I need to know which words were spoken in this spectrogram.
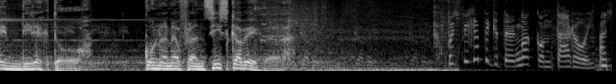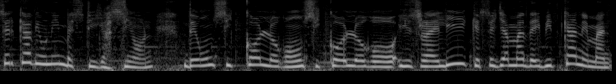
En directo con Ana Francisca Vega. Pues fíjate que te vengo a contar hoy acerca de una investigación de un psicólogo, un psicólogo israelí que se llama David Kahneman.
